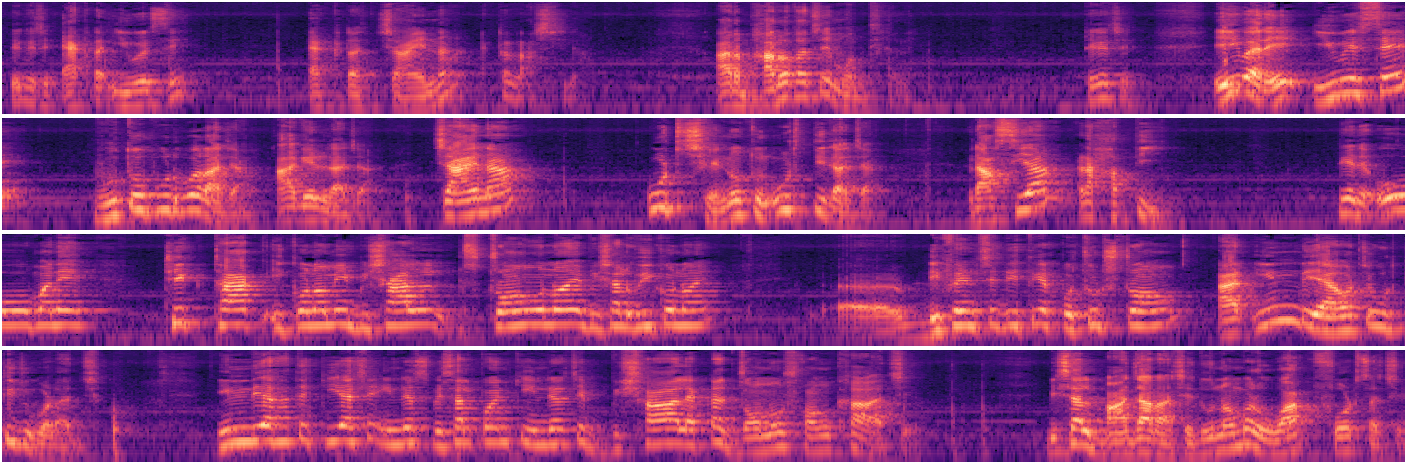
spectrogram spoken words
ঠিক আছে? একটা ইউএসএ একটা চায়না, একটা রাশিয়া। আর ভারত আছে মধ্যখানে, ঠিক আছে? এইবারে ইউএসএ ভূতপূর্ব রাজা, আগের রাজা। চায়না উঠছে, নতুন, উঠতি রাজা। রাশিয়া একটা হাতি, ঠিক আছে? ও মানে ঠিকঠাক ইকোনমি বিশাল স্ট্রংও নয়, বিশাল উইকও নয়। ডিফেন্সের দিক থেকে প্রচুর স্ট্রং আর ইন্ডিয়া হচ্ছে উঠতি যুবরাজ ইন্ডিয়ার হাতে কি আছে? ইন্ডিয়ার স্পেশাল পয়েন্ট কি? ইন্ডিয়ার হচ্ছে বিশাল একটা জনসংখ্যা আছে। বিশাল বাজার আছে। দু নম্বর ওয়ার্ক ফোর্স আছে।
